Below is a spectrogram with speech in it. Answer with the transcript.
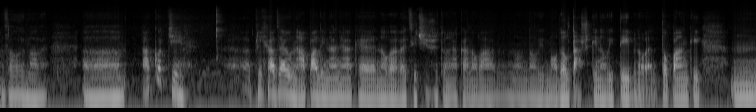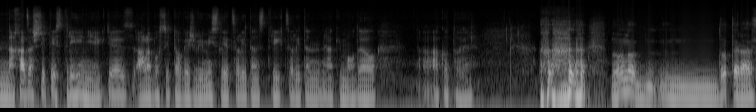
Zaujímavé. Uh, ako ti prichádzajú nápady na nejaké nové veci, čiže to nejaká nová, no, nový model tašky, nový typ, nové topánky. Mm, nachádzaš si tie strihy niekde, alebo si to vieš vymyslieť, celý ten strih, celý ten nejaký model? A ako to je? no, no, doteraz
